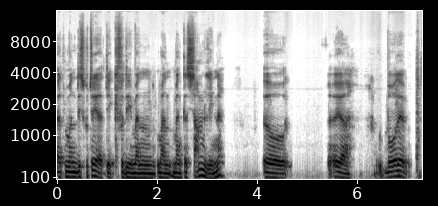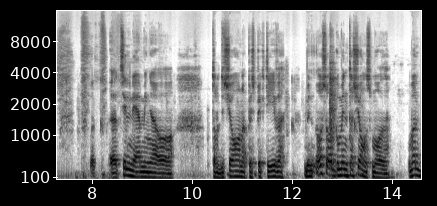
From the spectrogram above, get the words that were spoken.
at man, diskuterer etikk fordi man, man, man kan sammenligne. Og ja, både tilnærminger og tradisjoner perspektiver, men også argumentasjonsmåter. Og man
